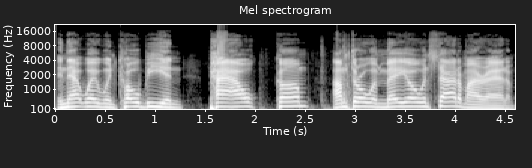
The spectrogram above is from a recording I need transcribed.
And that way, when Kobe and Pau come, I'm throwing Mayo and Stoudemire at them.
